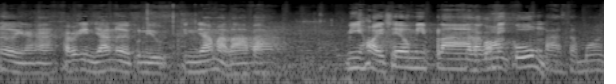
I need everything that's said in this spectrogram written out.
เนยนะคะใครไปกินย่างเนยคุณดิวกินย่างหม่าล่าปะมีหอยเชลล์มีปลาแล้วก็มีกุ้ง ปลาแซลมอน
